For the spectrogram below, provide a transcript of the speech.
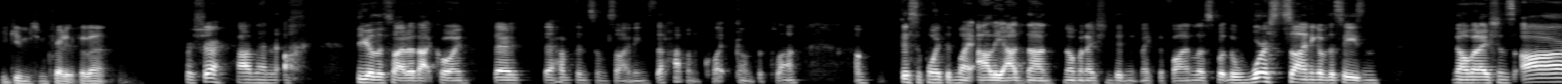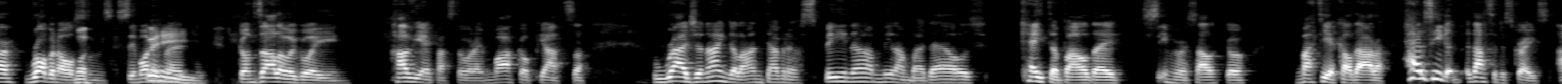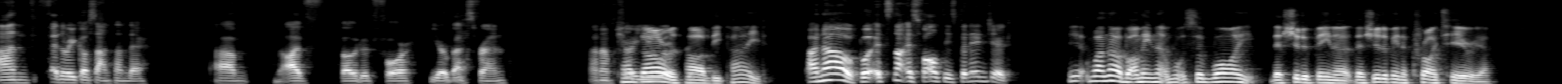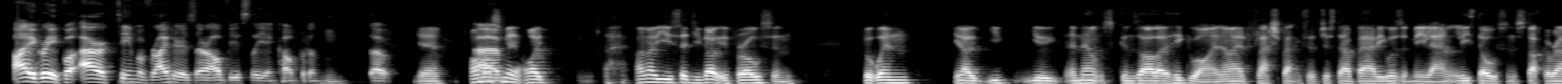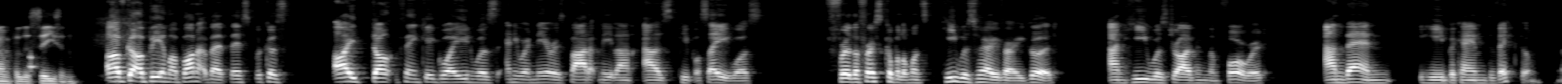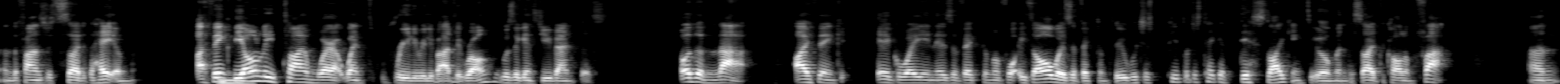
you give him some credit for that. For sure. And then uh, the other side of that coin, there there have been some signings that haven't quite gone to plan. I'm disappointed my Ali Adnan nomination didn't make the finalists, but the worst signing of the season nominations are Robin Olsen, Simone Verdi, Gonzalo Higuain, Javier Pastore, Marko Pjaca, Radja Nainggolan, David Ospina, Milan Badelj, Keita Balde, Sima Vrsaljko, Mattia Caldara. How's he? Got, that's a disgrace. And Federico Santander. Um, I've voted for your best friend, and I'm sure Caldara's hardly paid. I know, but it's not his fault. He's been injured. Yeah, well, no, but I mean, that, so why there should have been a there should have been a criteria. I agree, but our team of writers are obviously incompetent. Mm. So yeah, I must um, admit, I I know you said you voted for Olsen, but when you know you you announced Gonzalo Higuain, I had flashbacks of just how bad he was at Milan. At least Olsen stuck around for the season. I've got to be in my bonnet about this because I don't think Higuain was anywhere near as bad at Milan as people say he was. For the first couple of months, he was very, very good, and he was driving them forward. And then he became the victim, and the fans just decided to hate him. I think mm. the only time where it went really, really badly wrong was against Juventus other than that, I think Higuain is a victim of what he's always a victim to, which is people just take a disliking to him and decide to call him fat. And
